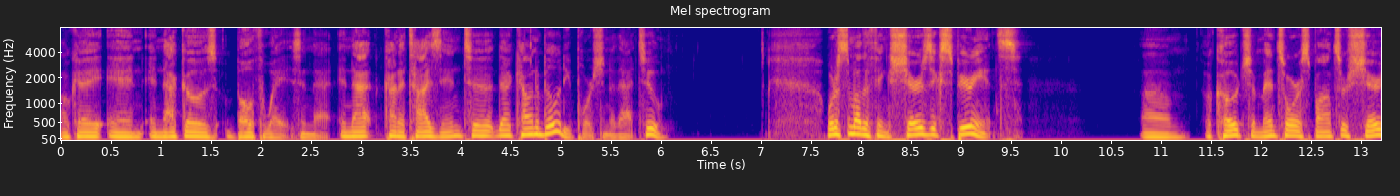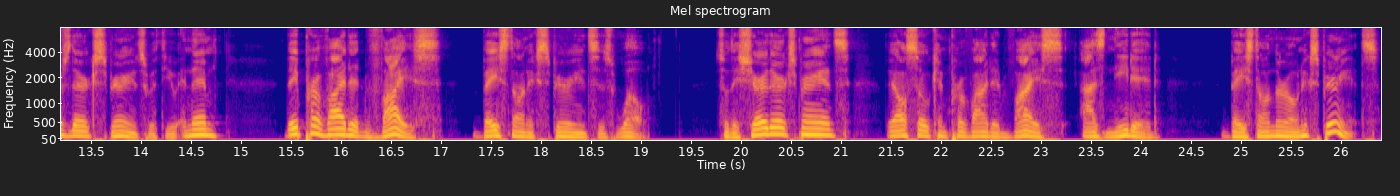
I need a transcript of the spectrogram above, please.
okay? And and that goes both ways in that. And that kind of ties into the accountability portion of that too. What are some other things? Shares experience. Um, a coach a mentor a sponsor shares their experience with you. And then they provide advice based on experience as well. So they share their experience. They also can provide advice as needed based on their own experience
